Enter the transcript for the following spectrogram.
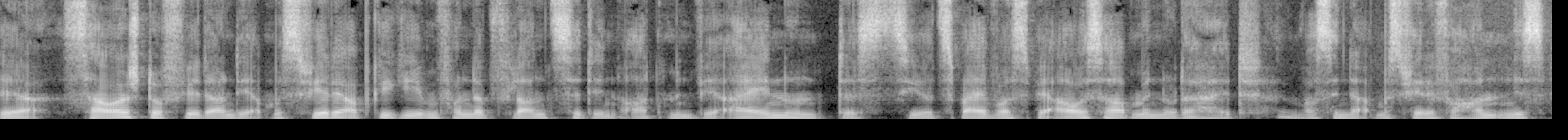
der Sauerstoff wird an die Atmosphäre abgegeben von der Pflanze, den atmen wir ein und das CO2, was wir ausatmen oder halt was in der Atmosphäre vorhanden ist,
